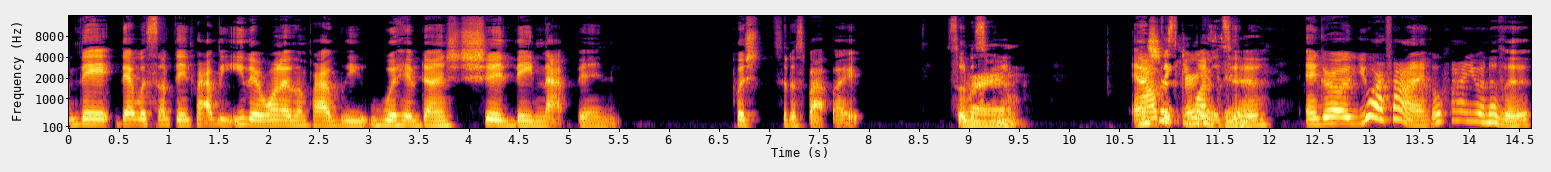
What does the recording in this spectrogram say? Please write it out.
that that was something probably either one of them probably would have done should they not been pushed to the spotlight, so to right. speak. And That's I don't think he crazy. wanted to. And girl, you are fine. Go find you another.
